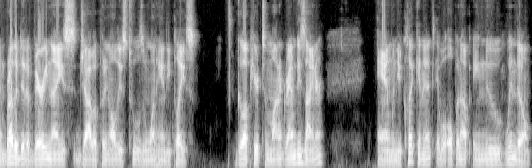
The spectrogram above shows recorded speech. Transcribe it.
And Brother did a very nice job of putting all these tools in one handy place. Go up here to Monogram Designer, and when you click in it, it will open up a new window.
